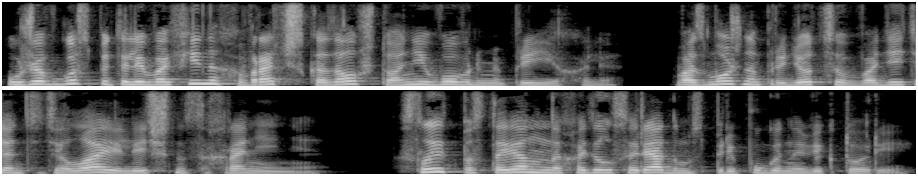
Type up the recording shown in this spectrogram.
Уже в госпитале в Афинах врач сказал, что они вовремя приехали. Возможно, придется вводить антитела и лечь на сохранение. Слейд постоянно находился рядом с перепуганной Викторией.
